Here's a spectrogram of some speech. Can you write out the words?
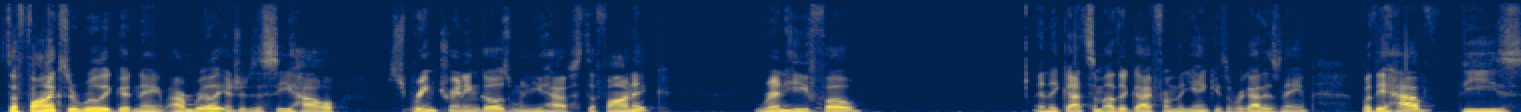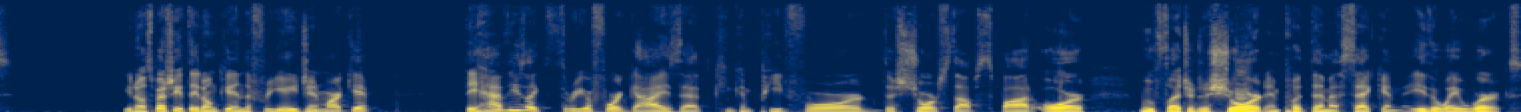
Stefanic's a really good name. I'm really interested to see how spring training goes when you have Stefanic, Rengifo, and they got some other guy from the Yankees. I forgot his name, but they have these, you know, especially if they don't get in the free agent market, they have these like three or four guys that can compete for the shortstop spot or move Fletcher to short and put them at second. Either way works.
